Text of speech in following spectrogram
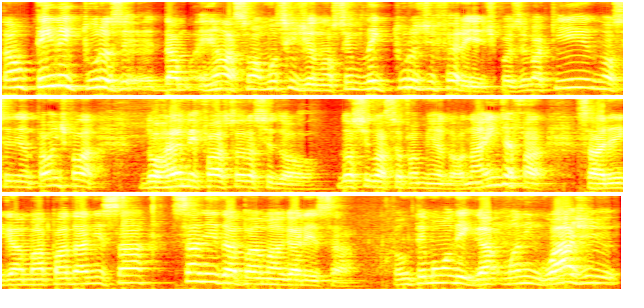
Então tem leituras eh, da, em relação à música indiana, nós temos leituras diferentes. Por exemplo, aqui no ocidental a gente fala do ré, mi, fá, sol, si, dó, do, si, lá, sol, fá, mi, ré, dó. Na Índia fala sarigama, padanissa, sanida, pamagarissa. Então tem uma, uma linguagem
